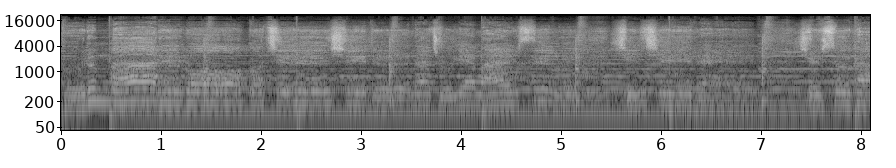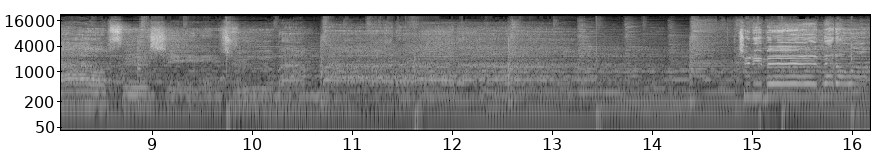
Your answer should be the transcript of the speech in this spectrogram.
푸른 마르고 꽃은 시드나 주의 말씀은 진실해 실수가 없으신 주만 말하라. 주님의 나라와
